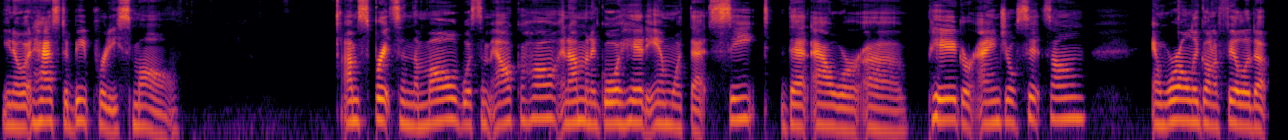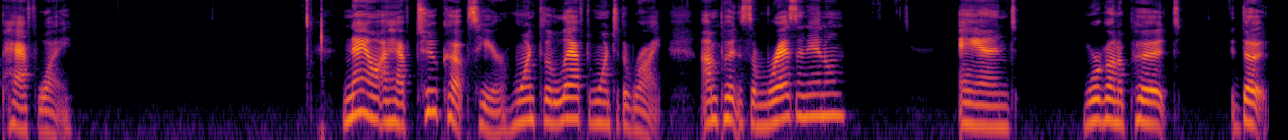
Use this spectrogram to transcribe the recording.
You know, it has to be pretty small. I'm spritzing the mold with some alcohol and I'm going to go ahead in with that seat that our uh, pig or angel sits on and we're only going to fill it up halfway. Now I have two cups here, one to the left, one to the right. I'm putting some resin in them and we're going to put the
